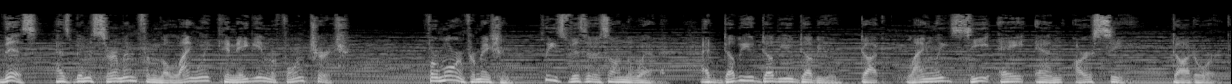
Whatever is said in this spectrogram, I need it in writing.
This has been a sermon from the Langley Canadian Reformed Church. For more information, please visit us on the web at www.langleycanrc.org.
